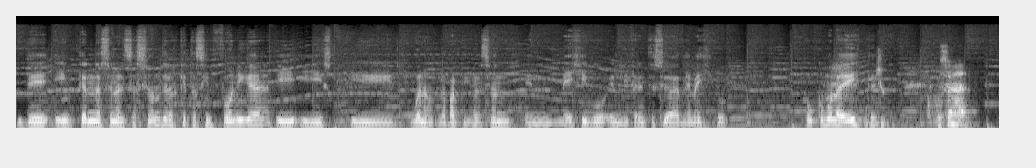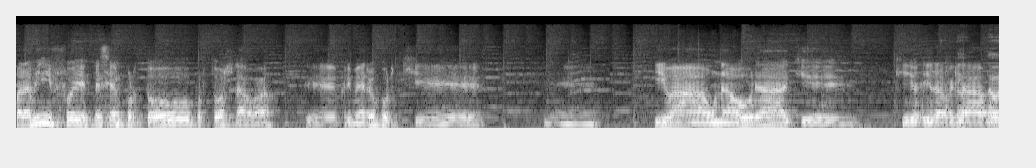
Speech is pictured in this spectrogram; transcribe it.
de internacionalización de la orquesta sinfónica y, y- y, bueno, la participación en México, en diferentes ciudades de México? ¿Cómo, cómo la viste? O sea, para mí fue especial por todo, por todos lados. ¿ah? Eh, primero porque eh, iba a una obra que, que era arreglada La- la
